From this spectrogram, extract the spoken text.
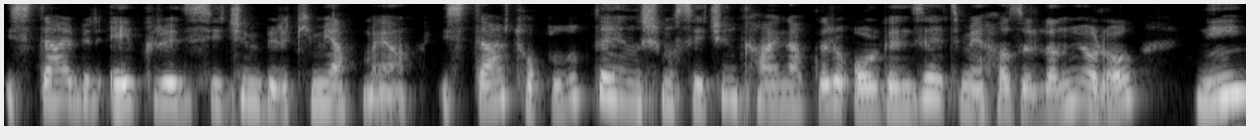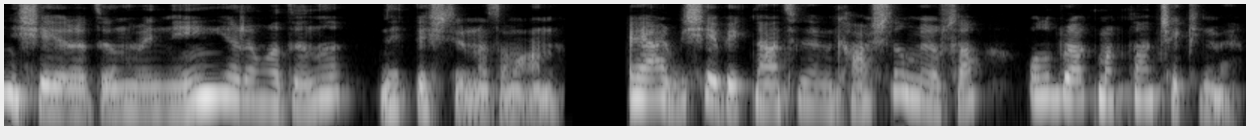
ister bir ev kredisi için birikim yapmaya, ister topluluk dayanışması için kaynakları organize etmeye hazırlanıyor ol, neyin işe yaradığını ve neyin yaramadığını netleştirme zamanı. Eğer bir şey beklentilerini karşılamıyorsa onu bırakmaktan çekinme.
